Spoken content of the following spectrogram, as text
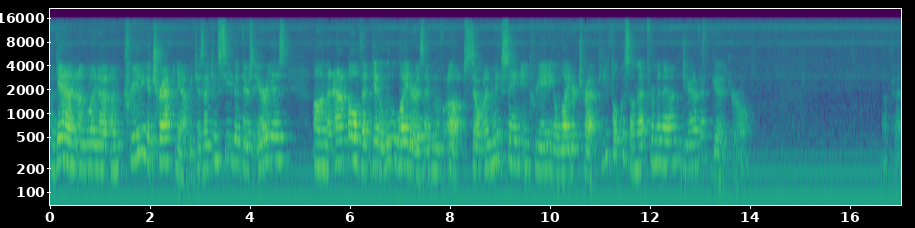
Again, I'm going to, I'm creating a track now because I can see that there's areas on the apple that get a little lighter as I move up. So I'm mixing and creating a lighter track. Can you focus on that for a minute? Ann? Do you have it? Good, girl. Okay.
